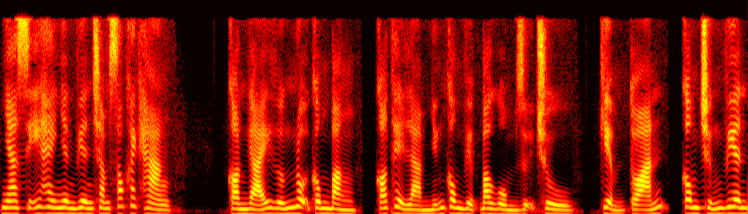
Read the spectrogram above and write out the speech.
nha sĩ hay nhân viên chăm sóc khách hàng. Con gái hướng nội công bằng, có thể làm những công việc bao gồm dự trù, kiểm toán, công chứng viên.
